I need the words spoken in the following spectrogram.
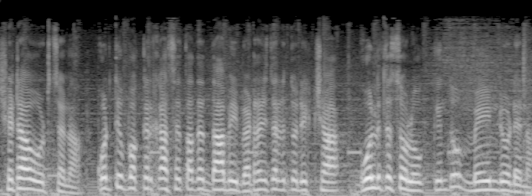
সেটাও উঠছে না। কর্তৃপক্ষের কাছে তাদের দাবি, ব্যাটারি চালিত রিক্সা গলিতে চলুক, কিন্তু মেইন রোডে না।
